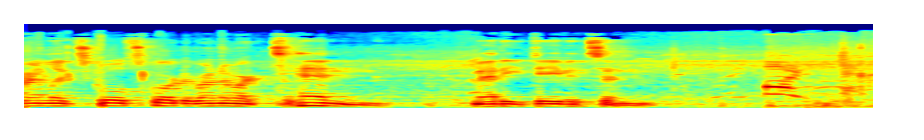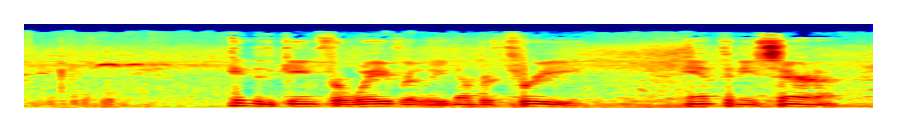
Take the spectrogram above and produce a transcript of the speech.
Grand Ledge goal scorer to run number 10, Maddie Davidson. Into the game for Waverly, number 3, Anthony Serna.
